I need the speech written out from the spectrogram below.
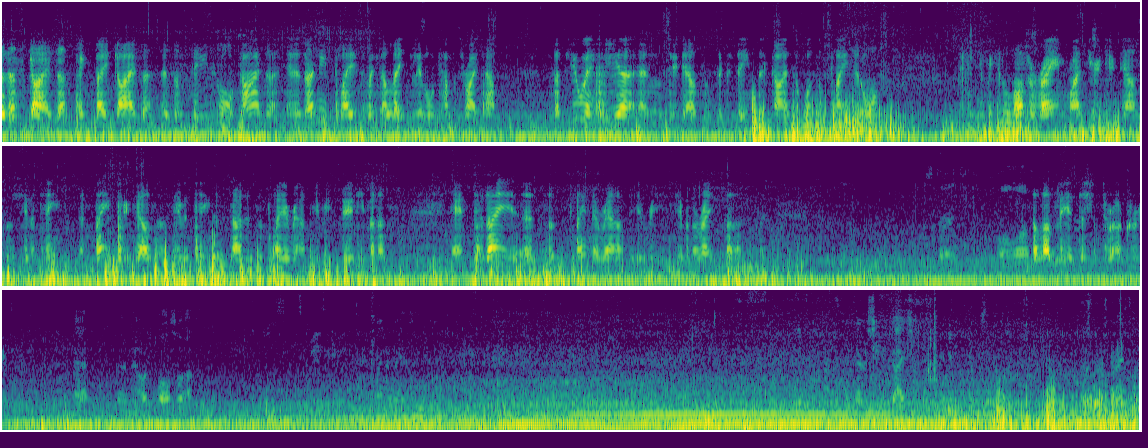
So this geyser, Pink Bay Geyser, is a seasonal geyser and is only plays when the lake level comes right up. So if you were here in 2016, the geyser wasn't playing at all. And we had a lot of rain right through 2017. In May 2017, it started to play around every 30 minutes. And today it's playing around every 7 or 8 minutes. Starting to fall off. It's a lovely addition to our cruise. Yeah,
